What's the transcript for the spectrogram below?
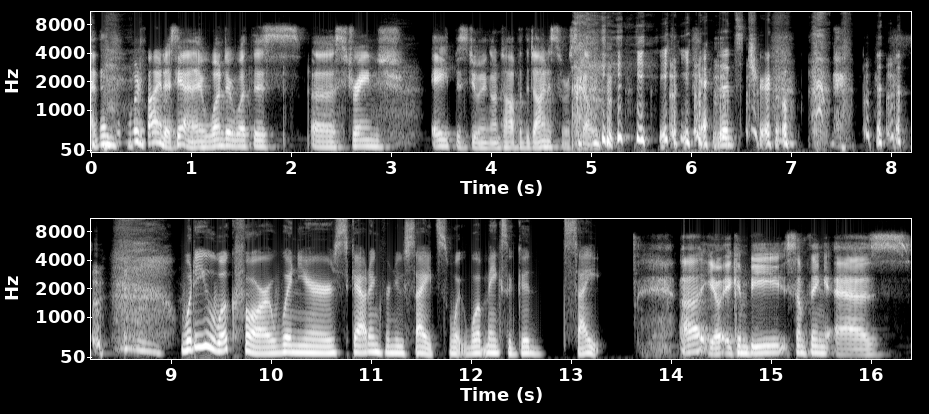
and then someone would find us. Yeah, and I wonder what this uh, strange ape is doing on top of the dinosaur skeleton. yeah, that's true. what do you look for when you're scouting for new sites? What what makes a good site? Uh, you know, it can be something as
